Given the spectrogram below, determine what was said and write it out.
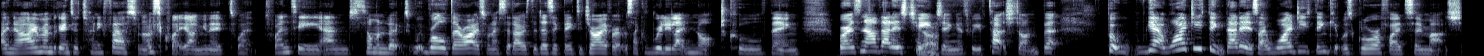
I know. I remember going to a twenty first when I was quite young, you know, tw- twenty, and someone looked rolled their eyes when I said I was the designated driver. It was like a really like not cool thing. Whereas now that is changing, yeah. as we've touched on. But but yeah, why do you think that is? Like, why do you think it was glorified so much?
